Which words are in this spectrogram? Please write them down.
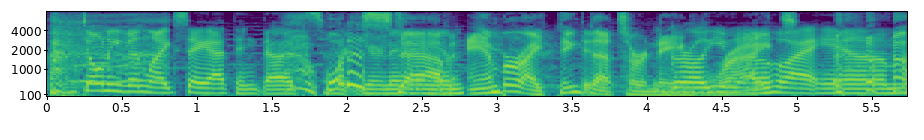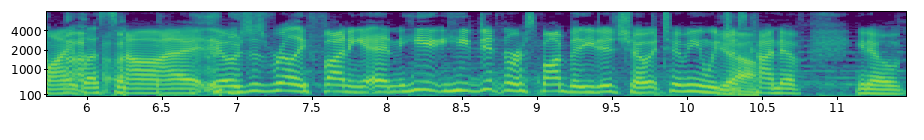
don't even like say I think that's What her- a your stab. name." Amber, I think that's her name, Girl, you right? know who I am. Like, let's not. It was just really funny, and he he didn't respond, but he did show it to me, and we Yeah. just kind of, you know,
